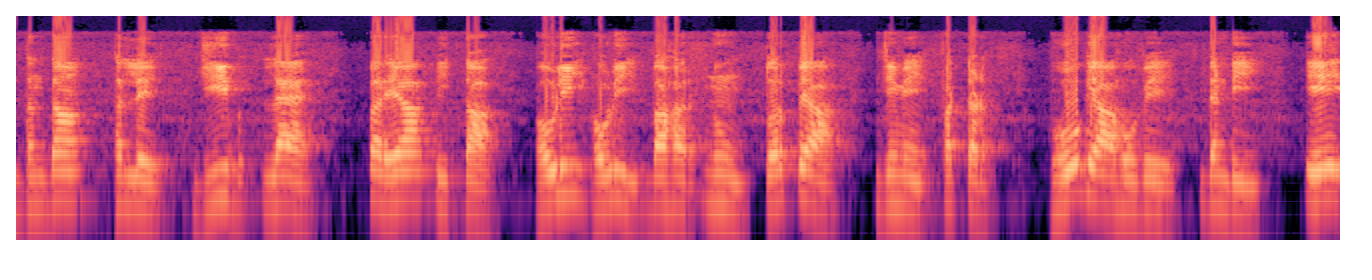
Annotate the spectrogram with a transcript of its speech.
ਦੰਦਾਂ ਥੱਲੇ ਜੀਬ ਲੈ ਭਰਿਆ ਪੀਤਾ। ਹੌਲੀ ਹੌਲੀ ਬਾਹਰ ਨੂੰ ਤੁਰ ਪਿਆ ਜਿਵੇਂ ਫੱਟੜ। ਹੋ ਗਿਆ ਹੋਵੇ ਡੰਡੀ। ਇਹ,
